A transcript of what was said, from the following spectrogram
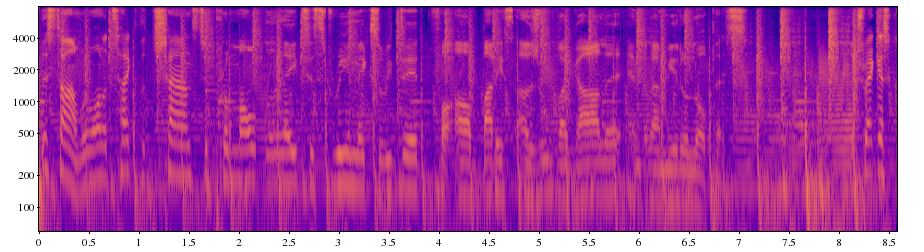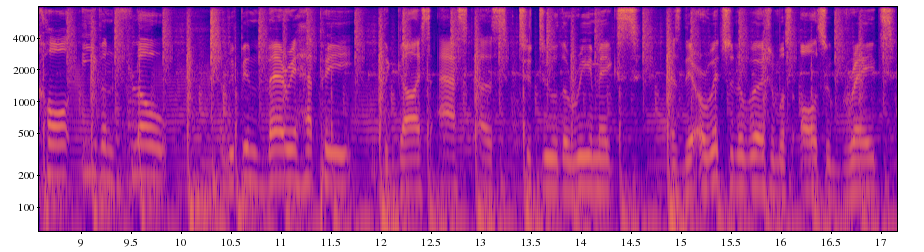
This time, we want to take the chance to promote the latest remix we did for our buddies Arjun Vagale and Ramiro Lopez. The track is called Even Flow, we've been very happy the guys asked us to do the remix as the original version was also great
